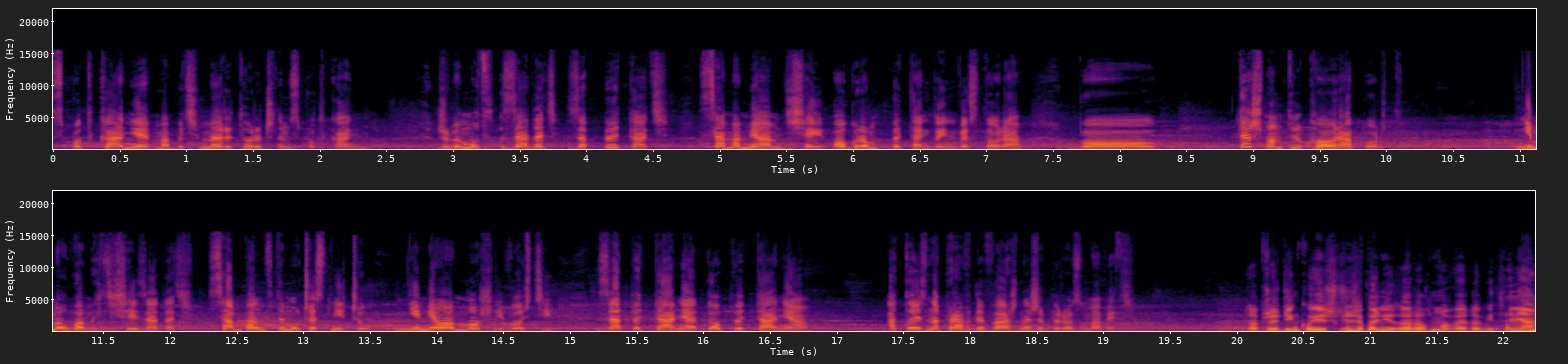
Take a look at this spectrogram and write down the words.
spotkanie ma być merytorycznym spotkaniem. Żeby móc zadać, zapytać, sama miałam dzisiaj ogrom pytań do inwestora, bo też mam tylko raport. Nie mogłam ich dzisiaj zadać. Sam Pan w tym uczestniczył. Nie miałam możliwości zapytania, dopytania, a to jest naprawdę ważne, żeby rozmawiać. Dobrze, dziękuję ślicznie pani za rozmowę, do widzenia.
